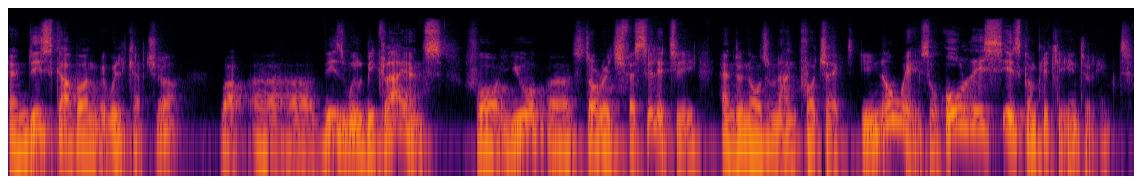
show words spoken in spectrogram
And this carbon we will capture, well, these will be clients for your uh, storage facility and the Northern Lights project in Norway. So all this is completely interlinked.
